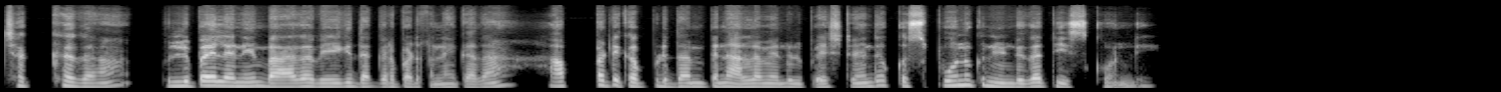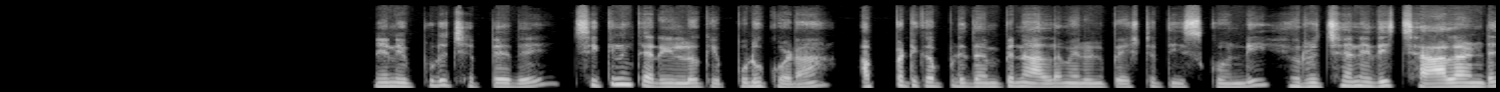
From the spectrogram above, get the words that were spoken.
చక్కగా ఉల్లిపాయలనేవి బాగా వేగి దగ్గర పడుతున్నాయి కదా! అప్పటికప్పుడు దంపిన అల్లం వెల్లుల్లి పేస్ట్ అనేది ఒక స్పూన్కు నిండుగా తీసుకోండి. నేను ఎప్పుడు చెప్పేది చికెన్ కర్రీలోకి ఎప్పుడు కూడా అప్పటికప్పుడు దంపిన అల్లం వెల్లుల్లి పేస్ట్ తీసుకోండి. రుచి అనేది చాలా అంటే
